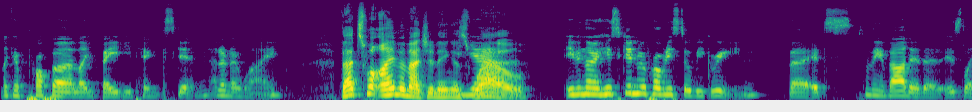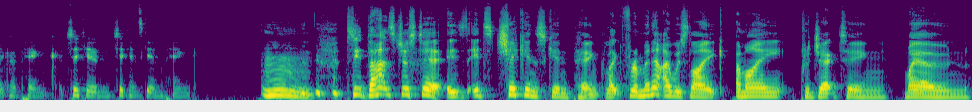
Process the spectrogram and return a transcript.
like a proper like baby pink skin. I don't know why. That's what I'm imagining as Yeah. well. Even though his skin would probably still be green, but it's something about it that is like a pink chicken chicken skin pink. Mm. See, that's just it. It's it's chicken skin pink. Like for a minute, I was like, "Am I projecting my own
